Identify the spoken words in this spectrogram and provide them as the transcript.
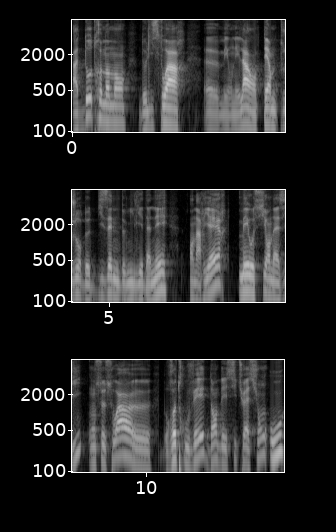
à d'autres moments de l'histoire euh, mais on est là en termes toujours de dizaines de milliers d'années en arrière, mais aussi en Asie, on se soit euh, retrouvé dans des situations où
